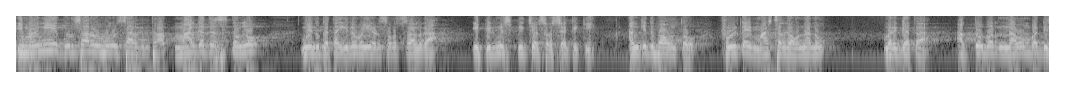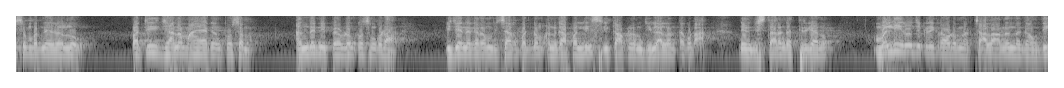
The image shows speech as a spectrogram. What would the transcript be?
ఈ మహనీయ గురు సార్వభౌముని మార్గదర్శకంలో నేను గత ఇరవై ఏడు సంవత్సరాలుగా ఈ పిరమిడ్ స్పిరిచువల్ సొసైటీకి అంకిత భావంతో ఫుల్ టైం మాస్టర్గా ఉన్నాను. మరి గత అక్టోబర్ నవంబర్ డిసెంబర్ నెలలో ప్రతి జన మహాయాగం కోసం అందరినీ పెరగడం కోసం కూడా విజయనగరం విశాఖపట్నం అనకాపల్లి శ్రీకాకుళం జిల్లాలంతా కూడా నేను విస్తారంగా తిరిగాను. మళ్ళీ ఈరోజు ఇక్కడికి రావడం నాకు చాలా ఆనందంగా ఉంది.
